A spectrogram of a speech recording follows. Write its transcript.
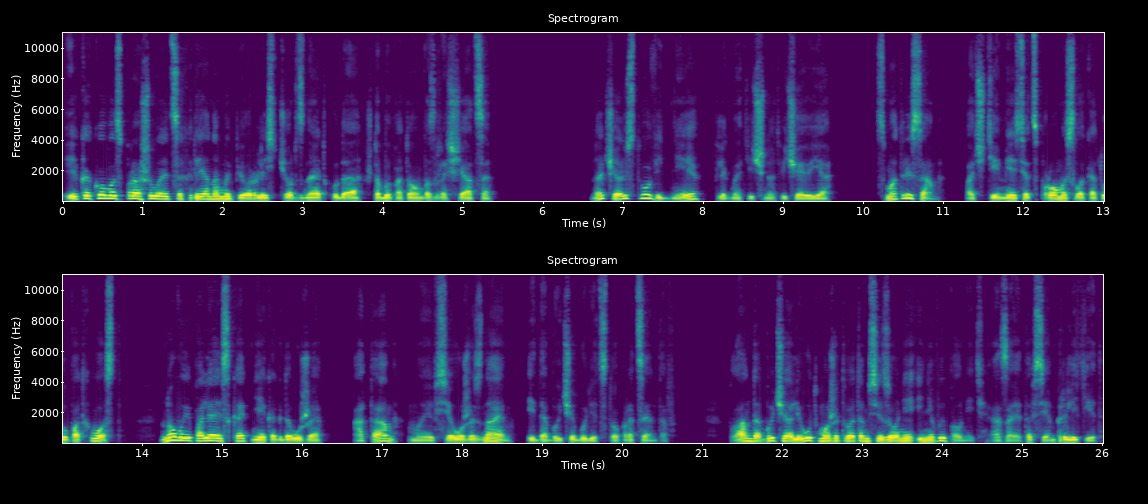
«И какого, спрашивается, хрена мы перлись черт знает куда, чтобы потом возвращаться?» «Начальству виднее», – флегматично отвечаю я. «Смотри сам. Почти месяц промысла коту под хвост. Новые поля искать некогда уже. А там мы все уже знаем, и добыча будет сто процентов. План добычи Алиут может в этом сезоне и не выполнить, а за это всем прилетит.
